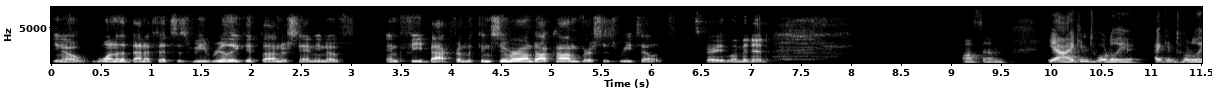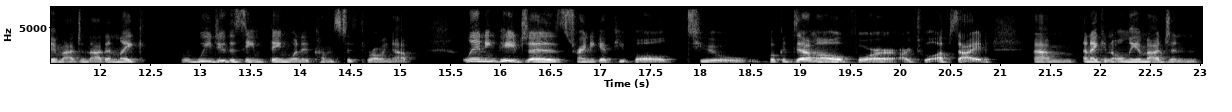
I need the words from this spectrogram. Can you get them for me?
you know one of the benefits is we really get the understanding of and feedback from the consumer on com versus retail. It's, it's very limited. Awesome. Yeah i can totally i can totally imagine that. And like we do the same thing when it comes to throwing up landing pages, trying to get people to book a demo for our tool Upsiide. Um, and I can only imagine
